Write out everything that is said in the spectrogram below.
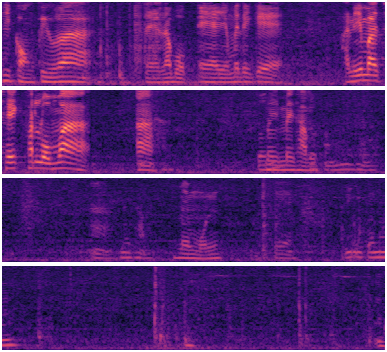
ที่กล่องฟิลแล้วนะแต่ระบบแอร์ยังไม่ได้แก้ อันนี้มาเช็คพัดลมว่า อ่าตัวไม่ไม่ทำ ตัวฝั่งไม่ทำอ่าไม่ทไม่หมุนำโอเคนี่อีกตัวหนึงอืม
